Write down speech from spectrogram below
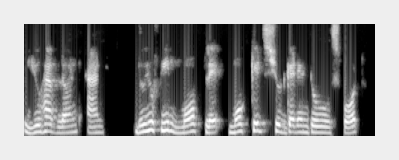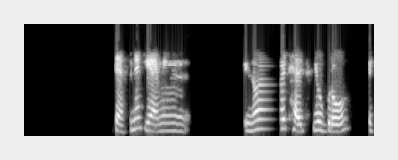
you have learned and do you feel more play more kids should get into sport? Definitely. I mean you know it helps you grow. It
